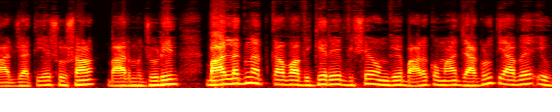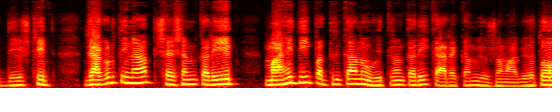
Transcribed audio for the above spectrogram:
બાળ જાતીય શોષણ બાળ મજૂરી, બાળ લગ્ન અટકાવવા વગેરે વિષયો અંગે બાળકોમાં જાગૃતિ આવે એ ઉદ્દેશથી જાગૃતિના સેશન કરી માહિતી પત્રિકાનું વિતરણ કરી કાર્યક્રમ યોજવામાં આવ્યો હતો.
